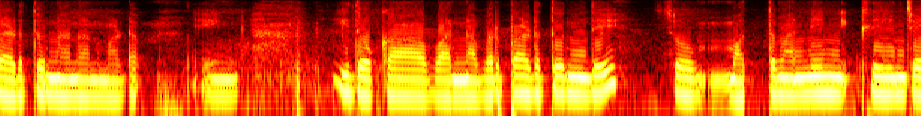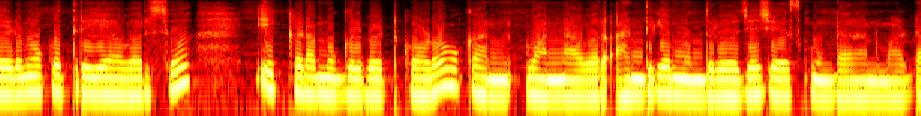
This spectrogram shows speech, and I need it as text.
పెడుతున్నాను అనమాట ఇది ఒక వన్ అవర్ పడుతుంది. సో మొత్తం అన్నీ క్లీన్ చేయడం ఒక త్రీ అవర్స్. ఇక్కడ ముగ్గులు పెట్టుకోవడం ఒక వన్ అవర్. అందుకే ముందు రోజే చేసుకుంటాను అనమాట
